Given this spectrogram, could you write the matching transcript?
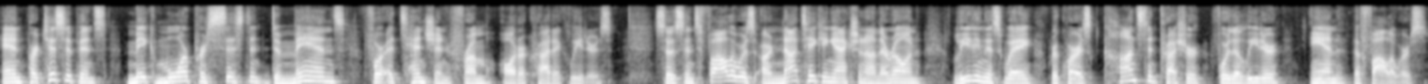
and participants make more persistent demands for attention from autocratic leaders. So, since followers are not taking action on their own, leading this way requires constant pressure for the leader and the followers.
